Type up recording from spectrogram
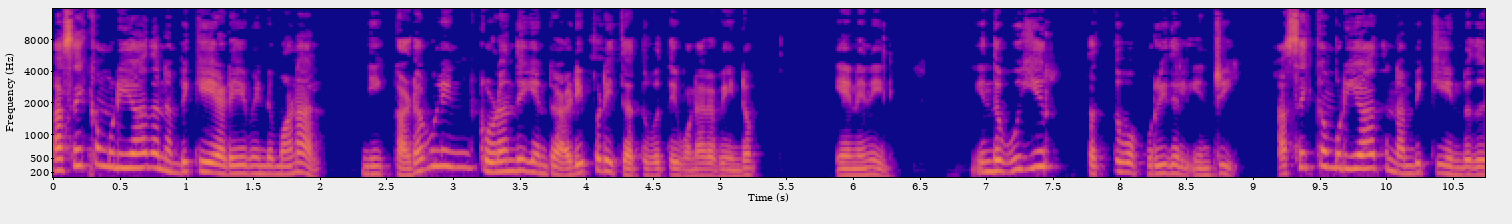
அசைக்க முடியாத நம்பிக்கையை அடைய வேண்டுமானால் நீ கடவுளின் குழந்தை என்ற அடிப்படை தத்துவத்தை உணர வேண்டும். ஏனெனில் இந்த உயிர் தத்துவ புரிதல் இன்றி அசைக்க முடியாத நம்பிக்கை என்பது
